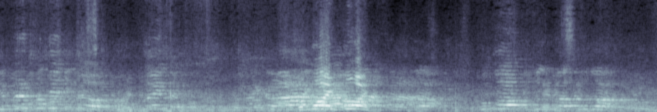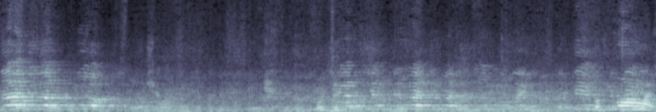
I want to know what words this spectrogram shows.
Не переходи нічого. Будет. Давай!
